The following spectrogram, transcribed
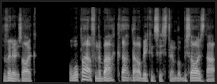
For Villa, it's like, well, we'll play out from the back. That that'll be consistent. But besides that,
